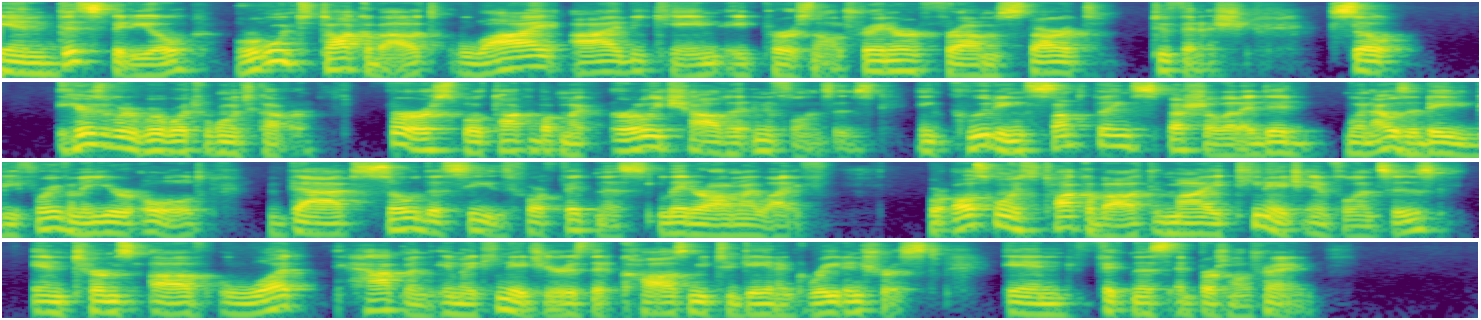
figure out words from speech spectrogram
In this video, we're going to talk about why I became a personal trainer from start to finish. So here's what we're, what we're going to cover. First, we'll talk about my early childhood influences, including something special that I did when I was a baby, before even a year old, that sowed the seeds for fitness later on in my life. We're also going to talk about my teenage influences in terms of what happened in my teenage years that caused me to gain a great interest in fitness and personal training.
